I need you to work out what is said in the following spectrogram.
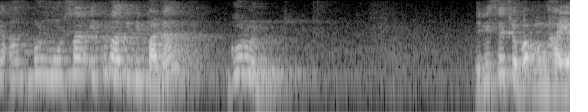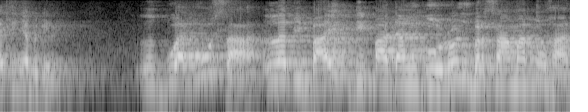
Ya ampun Musa, itu lagi di padang gurun. Jadi saya coba menghayatinya begini buat Musa lebih baik di padang gurun bersama Tuhan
